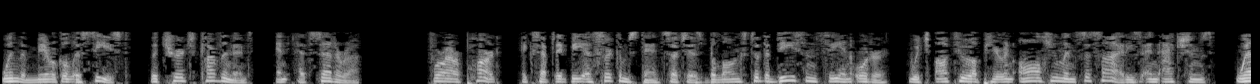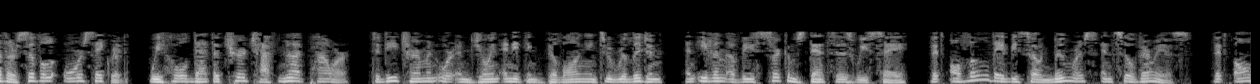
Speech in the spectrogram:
when the miracle is ceased, the church covenant, and etc. For our part, except it be a circumstance such as belongs to the decency and order, which ought to appear in all human societies and actions, whether civil or sacred, we hold that the church hath not power, to determine or enjoin anything belonging to religion, and even of these circumstances we say, that although they be so numerous and so various, that all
